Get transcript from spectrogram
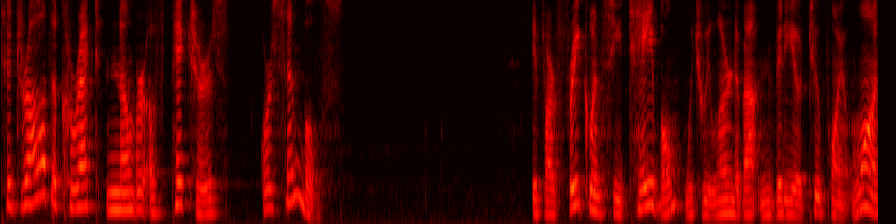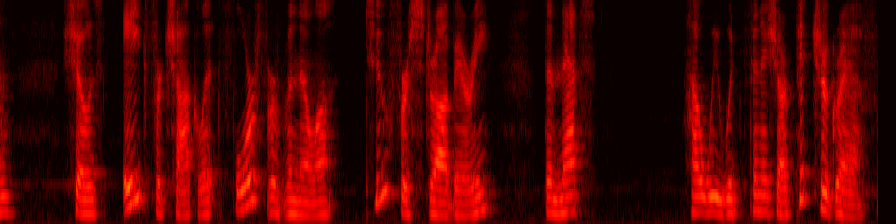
to draw the correct number of pictures or symbols. If our frequency table, which we learned about in video 2.1, shows 8 for chocolate, 4 for vanilla, 2 for strawberry, then that's how we would finish our pictograph.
